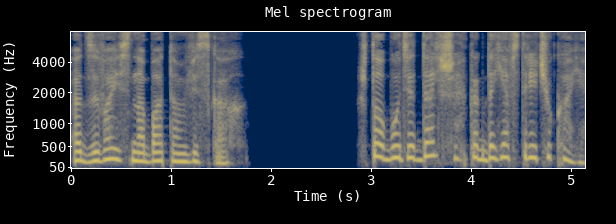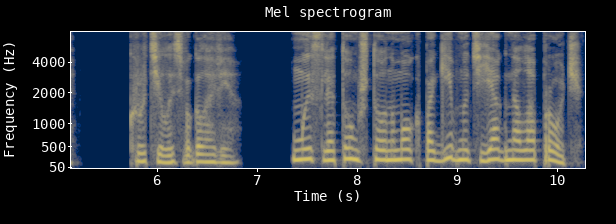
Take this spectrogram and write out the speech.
отзываясь на батом в висках. «Что будет дальше, когда я встречу Кая?» — крутилась в голове. Мысль о том, что он мог погибнуть, я гнала прочь.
